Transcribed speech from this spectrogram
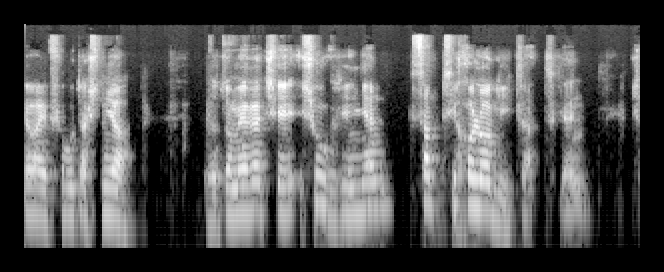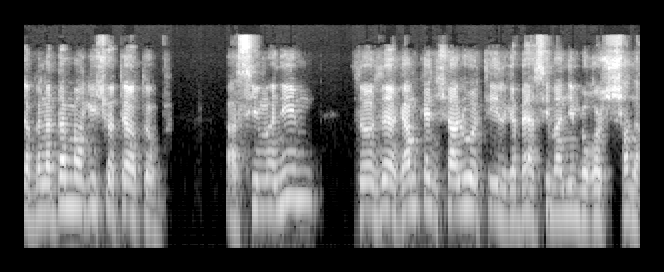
על האפשרות השנייה. זאת אומרת ששוב זה עניין קצת פסיכולוגי קצת, כן? שהבן אדם מרגיש יותר טוב. הסימנים זה עוזר, גם כן שאלו אותי לגבי הסימנים בראש השנה.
